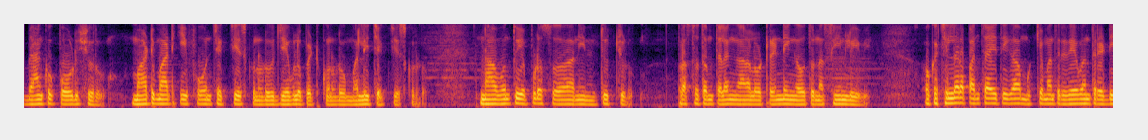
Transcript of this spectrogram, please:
బ్యాంకుకు పోవుడు షురు. మాటి మాటికి ఫోన్ చెక్ చేసుకునుడు జేబులో పెట్టుకునుడు మళ్ళీ చెక్ చేసుకునుడు. నా వంతు ఎప్పుడొస్తుందా అని నితుర్చుడు ప్రస్తుతం తెలంగాణలో ట్రెండింగ్ అవుతున్న సీన్లు ఇవి. ఒక చిల్లర పంచాయతీగా ముఖ్యమంత్రి రేవంత్ రెడ్డి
